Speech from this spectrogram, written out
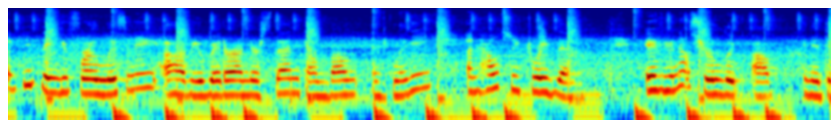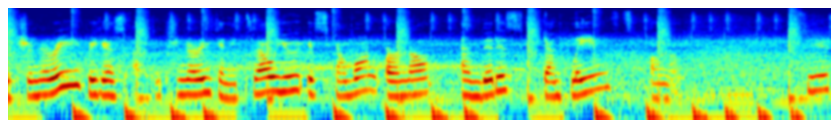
Okay, thank you for listening. I hope you better understand compound and blending and how to create them. If you're not sure, look up in a dictionary because a dictionary can tell you it's compound or not and that is can or not. See you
